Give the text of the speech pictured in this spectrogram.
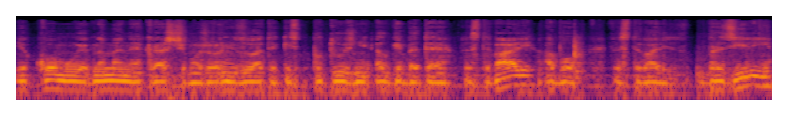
якому, як на мене, краще може організувати якісь потужні ЛГБТ-фестивалі або фестивалі з Бразилії,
